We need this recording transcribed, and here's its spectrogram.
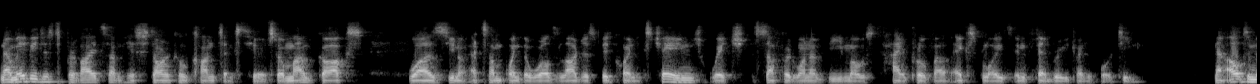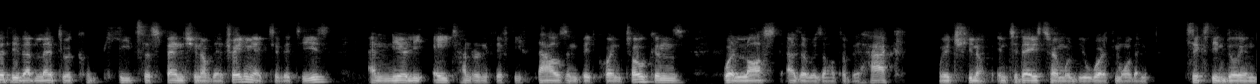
Now, maybe just to provide some historical context here. So Mt. Gox was, you know, at some point the world's largest Bitcoin exchange, which suffered one of the most high-profile exploits in February 2014. Now, ultimately, that led to a complete suspension of their trading activities, and nearly 850,000 Bitcoin tokens were lost as a result of the hack, which, you know, in today's term would be worth more than $16 billion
